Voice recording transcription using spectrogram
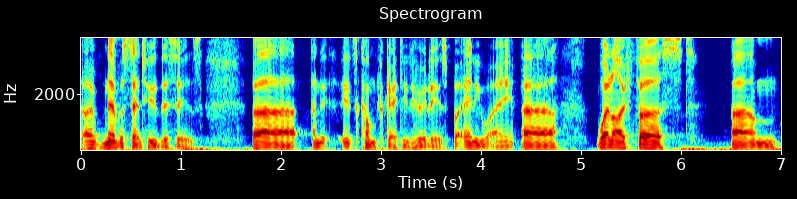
I've never said who this is, uh, and it, it's complicated who it is, but anyway, uh, when I first. Um,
